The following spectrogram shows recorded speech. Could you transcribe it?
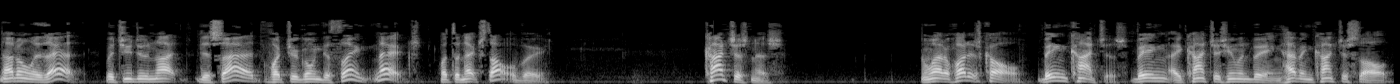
Not only that, but you do not decide what you're going to think next, what the next thought will be. Consciousness, no matter what it's called, being conscious, being a conscious human being, having conscious thought,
